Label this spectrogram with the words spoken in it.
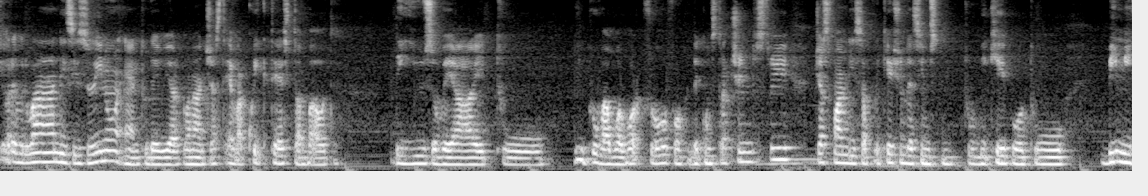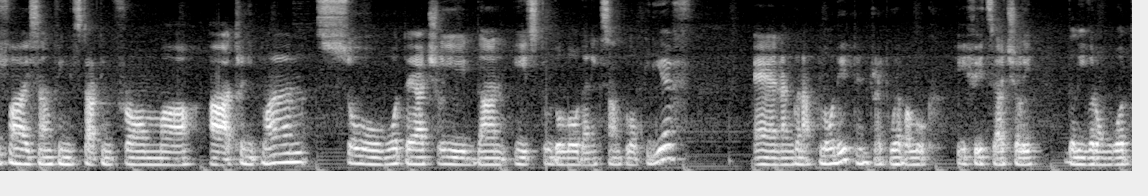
Hello everyone, this is Rino and today we are gonna just have a quick test about the use of AI to improve our workflow for the construction industry. Just found this application that seems to be capable to BIMify something starting from uh, a 3D plan. So what I actually done is to download an example of PDF and I'm gonna upload it and try to have a look if it's actually deliver on what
